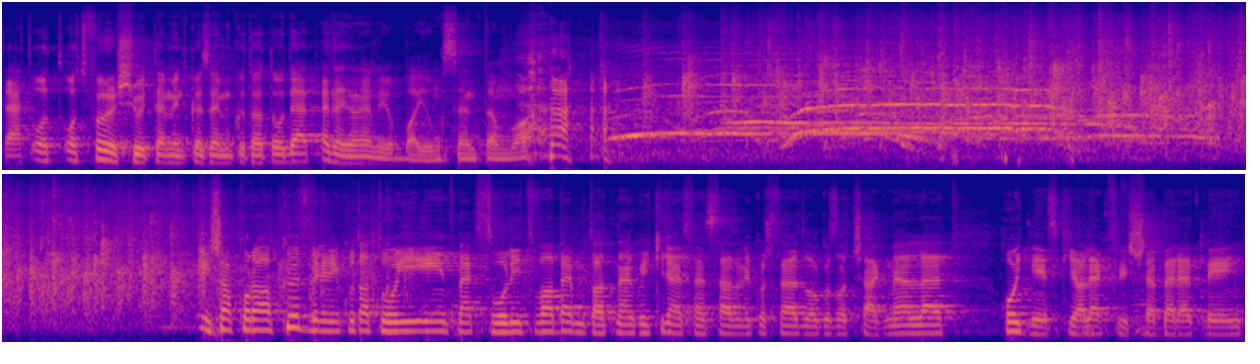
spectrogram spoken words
Tehát ott, ott fölsültem, mint közlemikutató, de hát ez egy nagyon bajunk szerintem ma. És akkor a közvéleménykutatói ént megszólítva bemutatnánk, hogy 90%-os feldolgozottság mellett hogy néz ki a legfrissebb eredmény.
